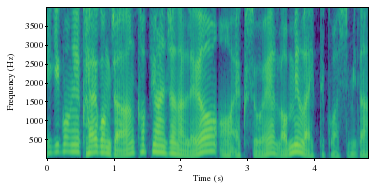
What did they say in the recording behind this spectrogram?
이기광의 가요광장 커피 한 잔 할래요? 어, 엑소의 Like 듣고 왔습니다.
